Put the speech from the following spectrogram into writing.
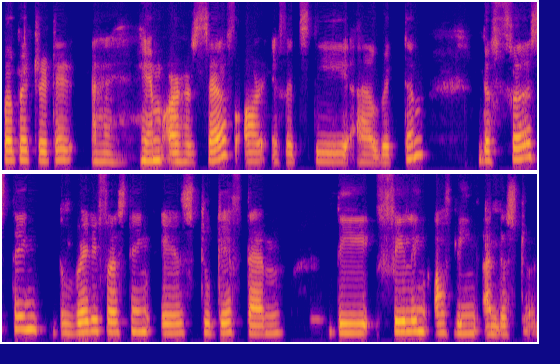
perpetrator, uh, him or herself, or if it's the uh, victim, the first thing, the very first thing is to give them the feeling of being understood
